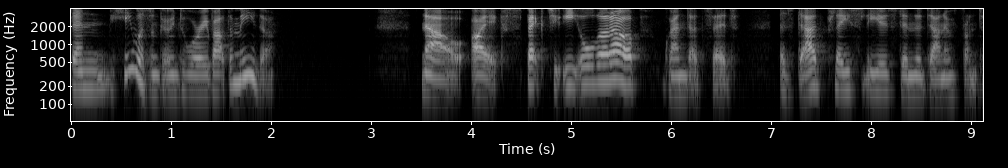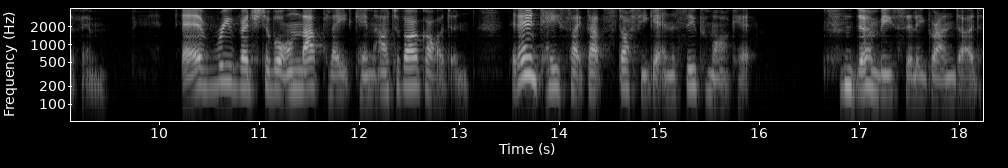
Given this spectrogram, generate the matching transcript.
then he wasn't going to worry about them either. Now, I expect you eat all that up, Grandad said, as Dad placed Leo's dinner down in front of him. Every vegetable on that plate came out of our garden. They don't taste like that stuff you get in the supermarket. don't be silly, Grandad.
